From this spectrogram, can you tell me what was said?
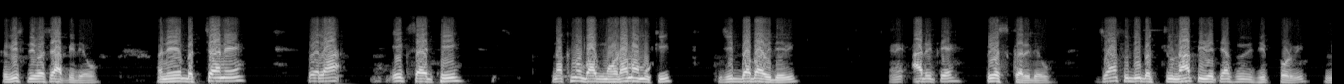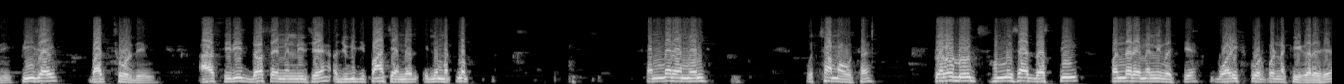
કે વીસ દિવસે આપી દેવો. અને બચ્ચાને પહેલાં એક સાઈડથી નખનો ભાગ મોઢામાં મૂકી જીભ દબાવી દેવી અને આ રીતે પ્રેસ કરી દેવું. જ્યાં સુધી બચ્ચું ના પીવે ત્યાં સુધી જીભ છોડવી નહીં. પી જાય, બાદ છોડ દેવું. આ સિરીઝ દસ એમએલની છે, હજુ બીજી પાંચ એમએલ એટલે મતલબ પંદર એમએલ ઓછામાં ઓછા. પેલો ડોઝ હંમેશા દસથી પંદર એમએલની વચ્ચે બોડી સ્કોર પર નક્કી કરે છે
